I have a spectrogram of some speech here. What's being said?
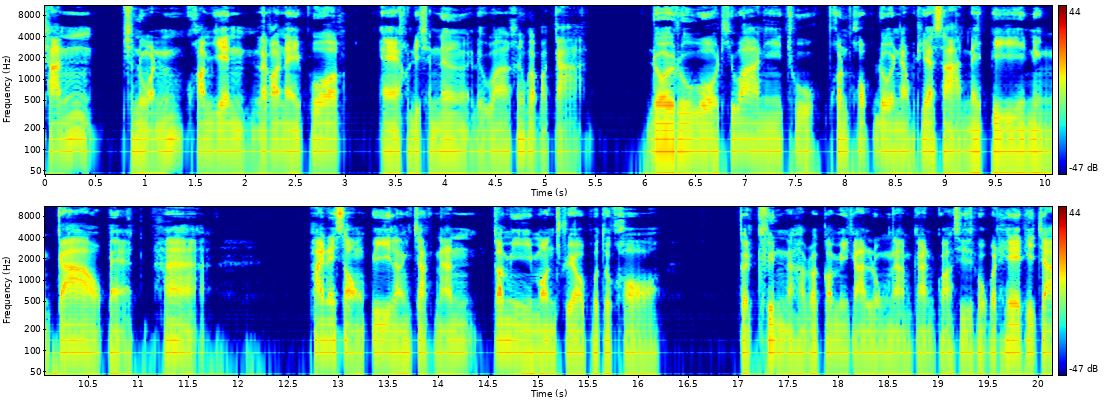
ชั้นฉนวนความเย็น แล้วก็ในพวกair conditioner หรือว่าเครื่องปรับอากาศ โดยรูโหว่ที่ว่านี้ถูกค้นพบโดยนักวิทยาศาสตร์ในปี 1985 ภายใน 2 ปีหลังจากนั้นก็มี Montreal Protocol เกิดขึ้นนะครับ แล้วก็มีการลงนามกันกว่า 46 ประเทศที่จะ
